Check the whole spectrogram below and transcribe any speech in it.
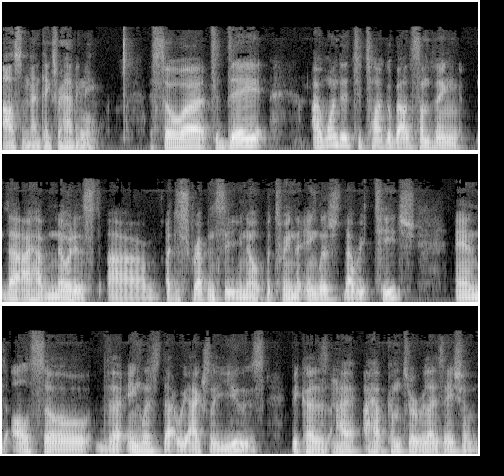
Awesome, man. Thanks for having cool. me. So uh, today, I wanted to talk about something that I have noticed um, a discrepancy, you know, between the English that we teach and also the English that we actually use because mm-hmm. I, I have come to a realization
